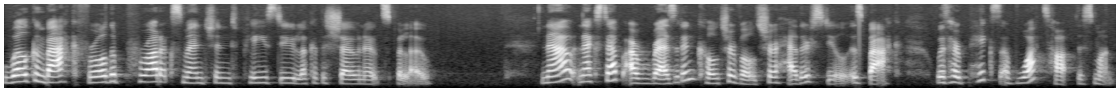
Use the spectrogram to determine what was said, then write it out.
Welcome back. For all the products mentioned, please do look at the show notes below. Now, next up, our resident culture vulture, Heather Steele, is back with her picks of what's hot this month.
